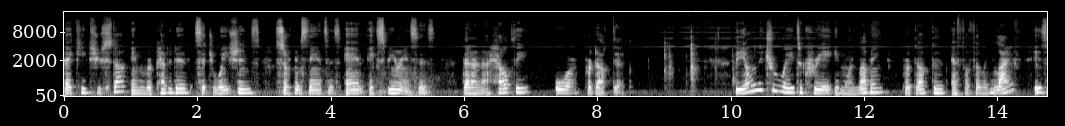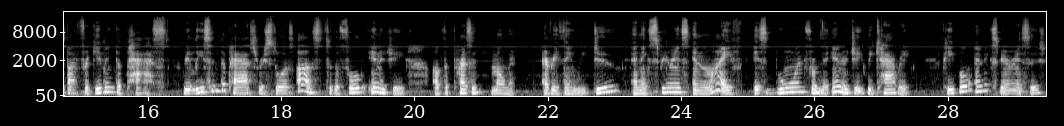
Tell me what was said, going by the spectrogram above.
that keeps you stuck in repetitive situations, circumstances, and experiences that are not healthy or productive. The only true way to create a more loving, productive, and fulfilling life is by forgiving the past. Releasing the past restores us to the full energy of the present moment. Everything we do and experience in life is born from the energy we carry. People and experiences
